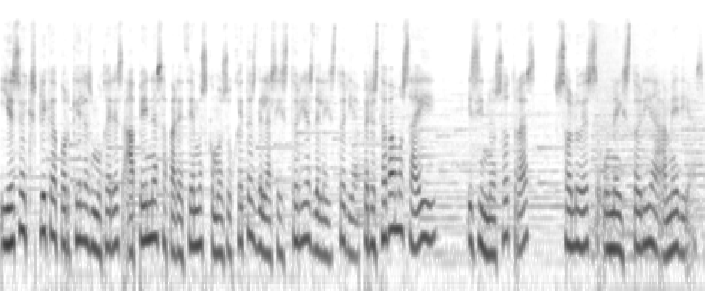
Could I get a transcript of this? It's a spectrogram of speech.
y eso explica por qué las mujeres apenas aparecemos como sujetos de las historias de la historia, pero estábamos ahí y sin nosotras solo es una historia a medias.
